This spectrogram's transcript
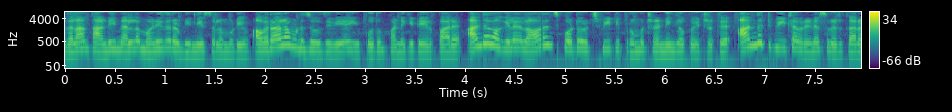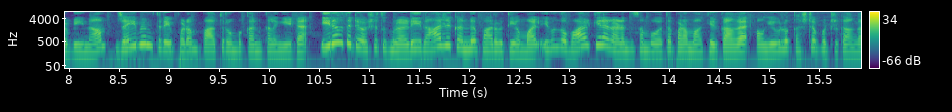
அதெல்லாம் தாண்டி நல்ல மனிதர் அப்படின்னே சொல்ல முடியும். அவரால முடிஞ்ச உதவியை இப்போதும் பண்ணிக்கிட்டே இருப்பாரு. அந்த வகையில லாரன்ஸ் போட்டு ஒரு ட்வீட் இப்போ ரொம்ப ட்ரெண்டிங்ல போயிட்டு இருக்கு அந்த ட்வீட்ல அவர் என்ன சொல்லிருக்காரு அப்படின்னா ஜெய்பீம் திரைப்படம் பார்த்து ரொம்ப கண் கலங்கிட்டேன். இருபத்தெட்டு வருஷத்துக்கு முன்னாடி ராஜகண்ணு பார்வதி அம்மாள் இவங்க வாழ்க்கையில நடந்த சம்பவத்தை படமாக்கியிருக்காங்க அவங்க எவ்வளவு கஷ்டப்பட்டிருக்காங்க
